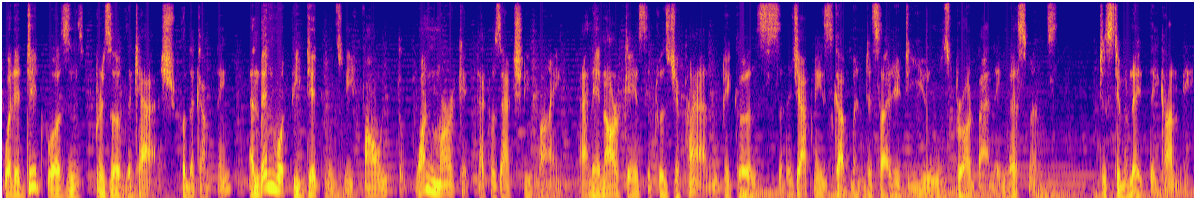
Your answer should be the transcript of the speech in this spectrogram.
What it did was is preserve the cash for the company. And then what we did was we found the one market that was actually buying. And in our case, it was Japan because the Japanese government decided to use broadband investments to stimulate the economy.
